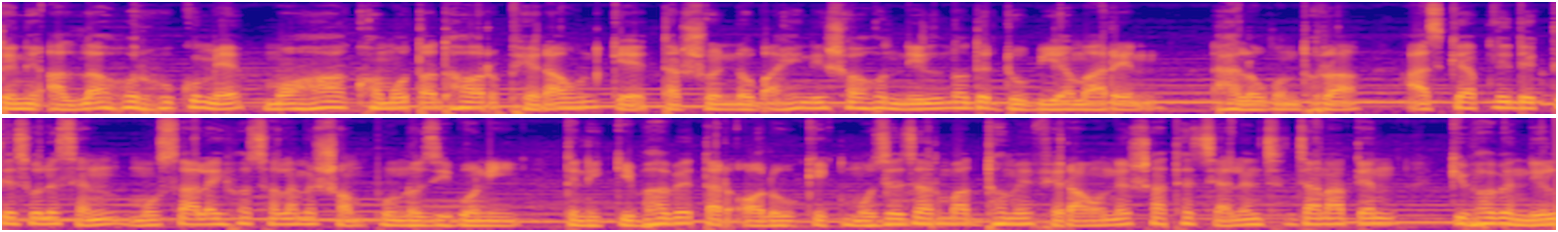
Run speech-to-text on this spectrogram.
তিনি আল্লাহর হুকুমে মহা ক্ষমতাধর ফেরাউনকে তার সৈন্যবাহিনী সহ নীল নদে ডুবিয়ে মারেন। হ্যালো বন্ধুরা, আজকে আপনি দেখতে চলেছেন মুসা আলাইহাসাল্লামের সম্পূর্ণ জীবনী। তিনি কীভাবে তার অলৌকিক মোজেজার মাধ্যমে ফেরাউনের সাথে চ্যালেঞ্জ জানাতেন, কীভাবে নীল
